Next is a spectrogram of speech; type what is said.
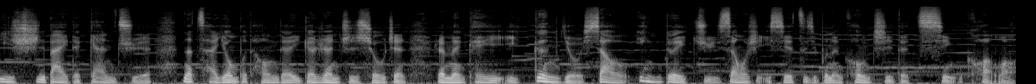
疫失败的感觉。那采用不同的一个认知修正，人们可以以更有效应对沮丧或是一些自己不能控制的情况哦，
